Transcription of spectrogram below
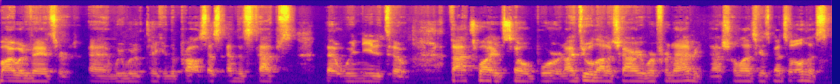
I would have answered, and we would have taken the process and the steps that we needed to. That's why it's so important. I do a lot of charity work for NAMI, National Alliance Against Mental Illness.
